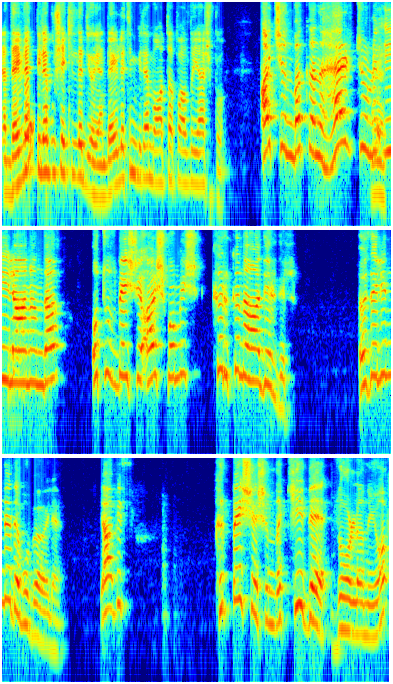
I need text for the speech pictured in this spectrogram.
ya devlet bile bu şekilde diyor. Yani devletin bile muhatap aldığı yaş bu. açın bakın her türlü Evet. ilanında 35'i aşmamış 40'ı nadirdir. Özelinde de bu böyle. Ya biz 45 yaşındaki de zorlanıyor.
